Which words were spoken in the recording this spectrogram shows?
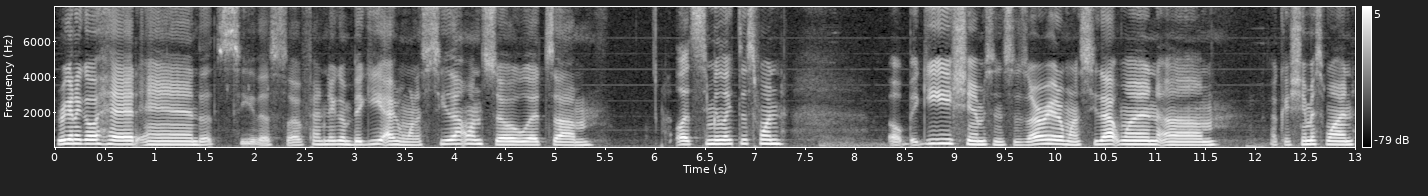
we're gonna go ahead and let's see this. Uh, Fandango and Biggie. I don't want to see that one. So let's um, let's simulate this one. Oh, Biggie, Sheamus, and Cesaro. I don't want to see that one. Um, okay, Sheamus won.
